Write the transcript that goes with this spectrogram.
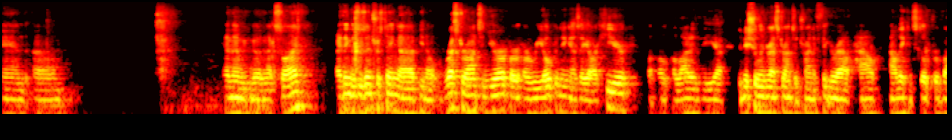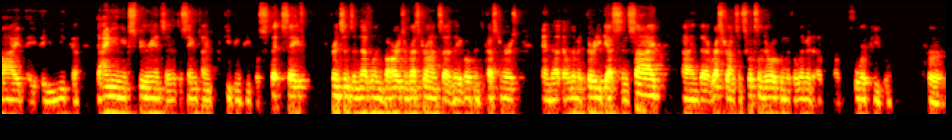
and um, and then we can go to the next slide. I think this is interesting. Uh, you know, restaurants in Europe are, are reopening as they are here a, a lot of the, uh, the Michelin restaurants are trying to figure out how, how they can still provide a, a unique uh, dining experience and at the same time keeping people safe. For instance, in Netherlands bars and restaurants, uh, they've opened to customers and uh, they'll limit 30 guests inside. And uh, restaurants in Switzerland are open with a limit of, of four people per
